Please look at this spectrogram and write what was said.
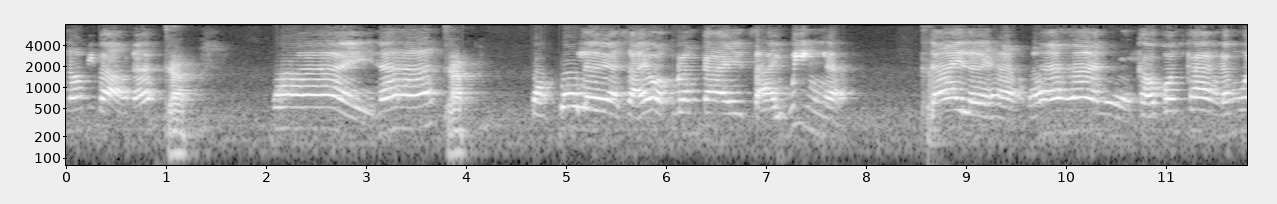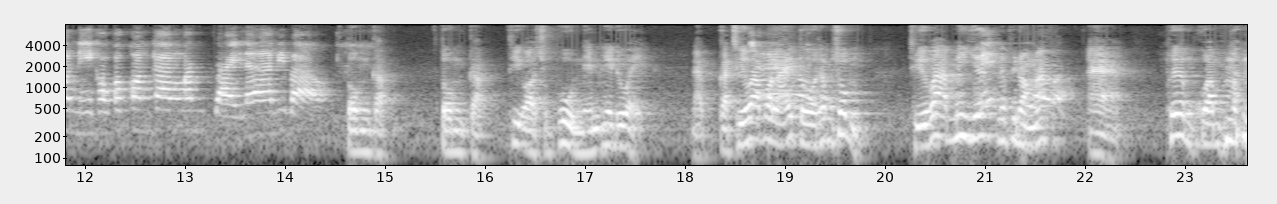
เนาะพี่บ่าวนะครับได้นะฮะครับจับได้เลยอะสายออกกำลังกายสายวิ่งอะครับ ได้เลยฮะห้าห้าเนี่ยเขาค่อนข้างแล้วงวดนี้เขาก็ค่อนข้างมั่นใจนะฮะพี่บ่าว ตรงกับตรงกับที่อชมพู่เน้นให้ด้วยนะครับก็ถือว่าพอหลายตัวท่านผู้ชม ถือว่าไม่เยอะนะพี่น้องนะอ่า เพิ่มความมั่น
